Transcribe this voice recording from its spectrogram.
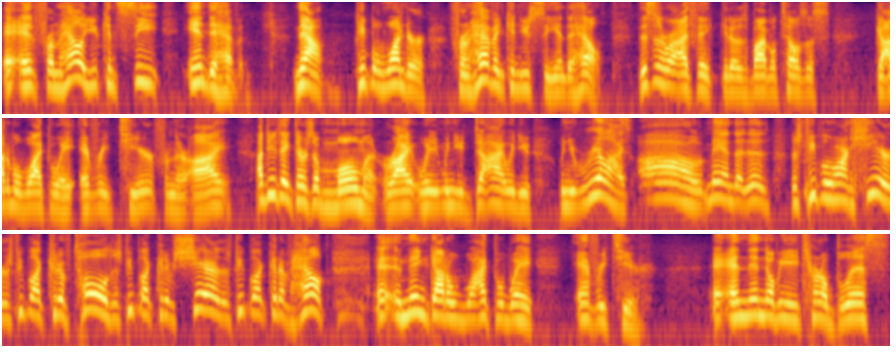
And, and from hell, you can see into heaven. Now, people wonder from heaven, can you see into hell? This is where I think, you know, the Bible tells us God will wipe away every tear from their eye. I do think there's a moment, right, when, when you die, when you when you realize, oh man, there's people who aren't here. There's people I could have told. There's people I could have shared. There's people I could have helped, and, and then God will wipe away every tear, and, and then there'll be eternal bliss.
